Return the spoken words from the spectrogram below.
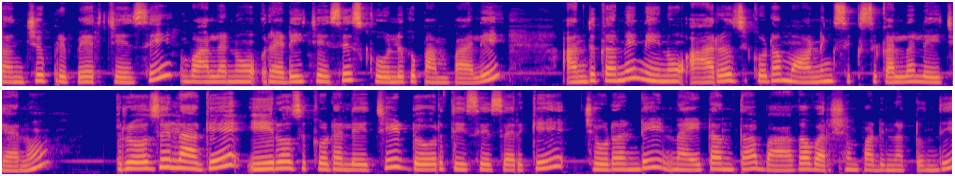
లంచ్ ప్రిపేర్ చేసి వాళ్ళను రెడీ చేసి స్కూల్కి పంపాలి. అందుకని నేను ఆ రోజు కూడా మార్నింగ్ సిక్స్ కల్లా లేచాను. రోజులాగే ఈరోజు కూడా లేచి డోర్ తీసేసరికి చూడండి నైట్ అంతా బాగా వర్షం పడినట్టుంది.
